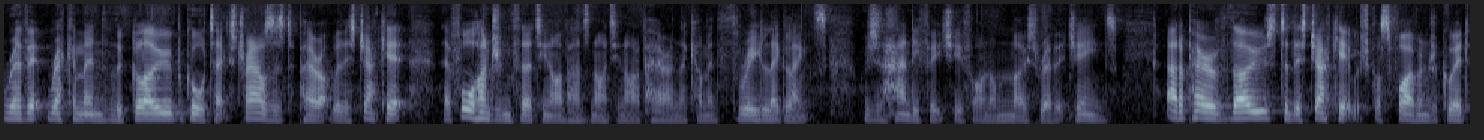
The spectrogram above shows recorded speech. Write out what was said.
Revit recommend the Globe Gore-Tex trousers to pair up with this jacket. They're £439.99 a pair and they come in three leg lengths, which is a handy feature you find on most Revit jeans. Add a pair of those to this jacket, which costs 500 quid,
